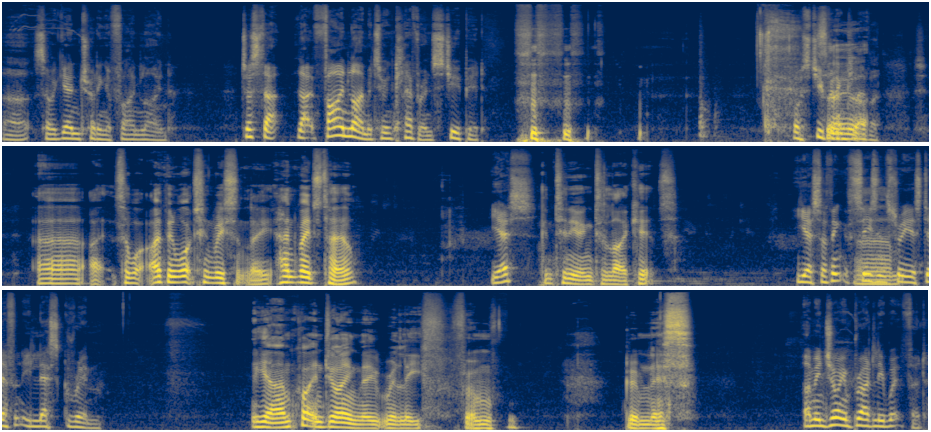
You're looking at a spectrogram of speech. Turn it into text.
Uh, so again, treading a fine line, just that that fine line between clever and stupid, or stupid and So, uh, clever. Uh, I, so what I've been watching recently, Handmaid's Tale, Yes. continuing to like it. Yes, I think season Um, three is definitely less grim. Yeah, I'm quite enjoying the relief from grimness. I'm enjoying Bradley Whitford.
